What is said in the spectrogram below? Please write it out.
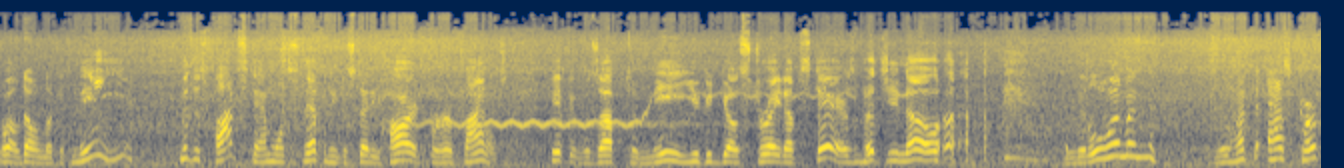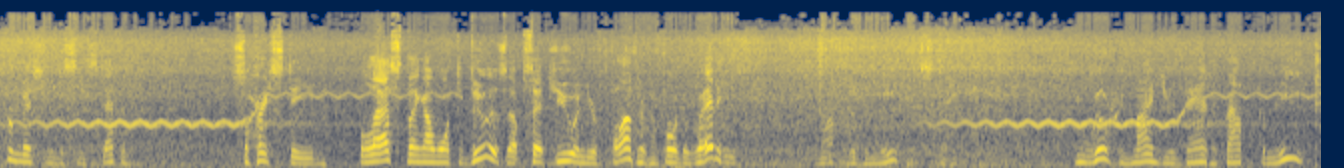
Well, don't look at me. Mrs. Potsdam wants Stephanie to study hard for her finals. If it was up to me, you could go straight upstairs, but you know, the little woman, you'll have to ask her permission to see Stephanie. Sorry, Steve. The last thing I want to do is upset you and your father before the wedding. Not with the meat at stake. You will remind your dad about the meat.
